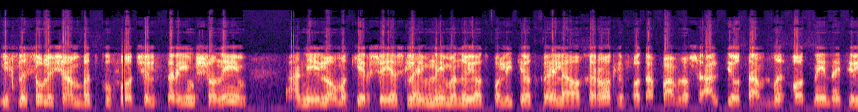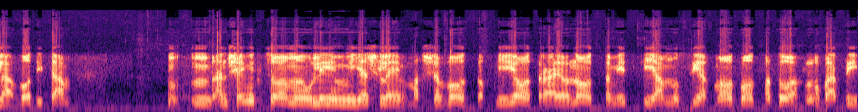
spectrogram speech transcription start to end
נכנסו לשם בתקופות של שרים שונים. אני לא מכיר שיש להם נאמנויות פוליטיות כאלה או אחרות, לפחות אף פעם לא שאלתי אותם, מאוד נהניתי לעבוד איתם. אנשי מקצוע מעולים, יש להם מחשבות, תוכניות, רעיונות, תמיד קיימנו שיח מאוד מאוד פתוח, לא באתי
